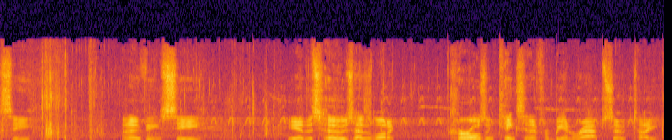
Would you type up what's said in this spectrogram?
can see, I don't know if you can see, yeah, this hose has a lot of curls and kinks in it from being wrapped so tight.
